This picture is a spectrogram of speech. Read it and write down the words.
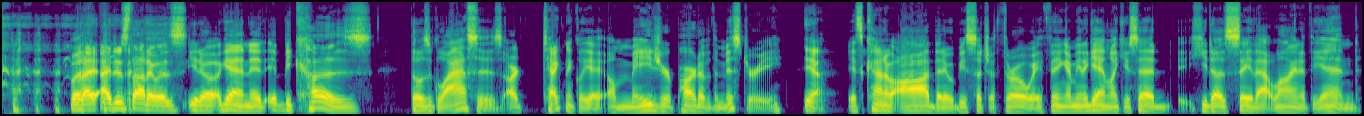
but I, I just thought it was, you know, again, it, it because those glasses are technically a, a major part of the mystery. Yeah. It's kind of odd that it would be such a throwaway thing. I mean, again, like you said, he does say that line at the end,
